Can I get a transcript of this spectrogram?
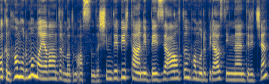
Bakın hamurumu mayalandırmadım aslında. Şimdi bir tane beze aldım. Hamuru biraz dinlendireceğim.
